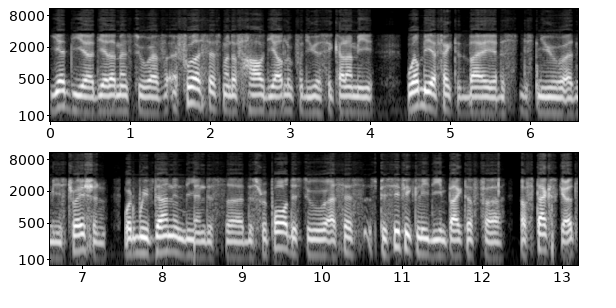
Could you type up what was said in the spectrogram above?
yet the uh, the elements to have a full assessment of how the outlook for the U.S. economy will be affected by this, this new administration. What we've done in, the, in this uh, this report is to assess specifically the impact of uh, of tax cuts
